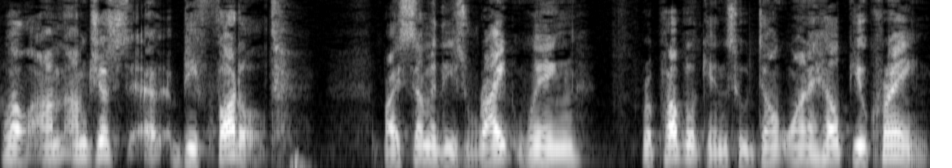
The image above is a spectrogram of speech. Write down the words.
Well, I'm, I'm just uh, befuddled by some of these right wing Republicans who don't want to help Ukraine.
